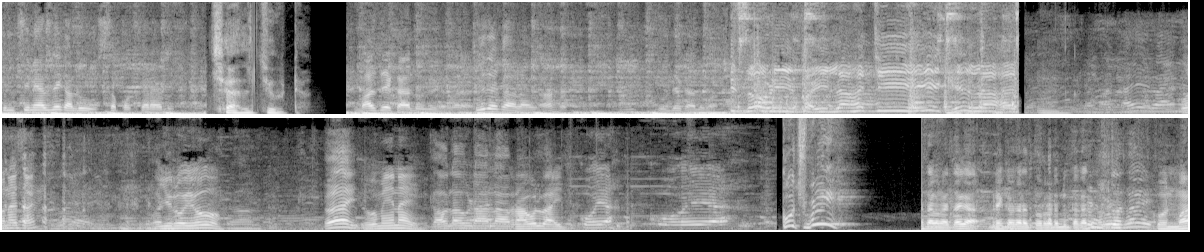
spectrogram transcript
तुमची मॅच दे घालू सपोर्ट करायला चल झूठा. माझ दे काय आलो तू दे आला तू दे काय आलो कोण आहे सांग? हिरो यो. यो मेन आहे. गावला उडाला. राहुल भाई. सांग माहिती का ब्रेकअप झाला तो रडत नव्हता का कोण मा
